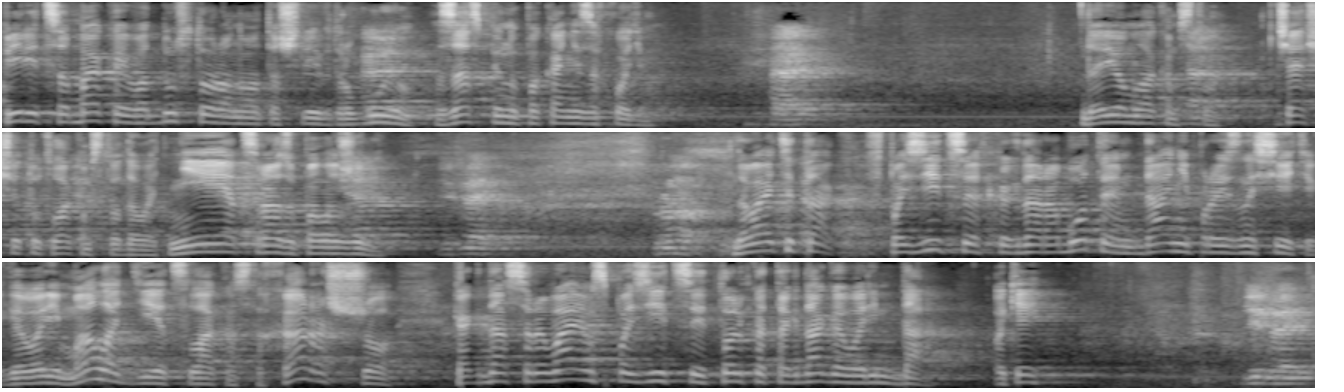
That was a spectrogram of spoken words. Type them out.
Перед собакой в одну сторону отошли, в другую. За спину пока не заходим. Ждать. Даем лакомство. Чаще тут лакомство давать. Нет, сразу положили. Лежать. Давайте так, в позициях, когда работаем, да, не произносите. Говорим, молодец, лакомство, хорошо. Когда срываем с позиции, только тогда говорим да. Окей? Лежать.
